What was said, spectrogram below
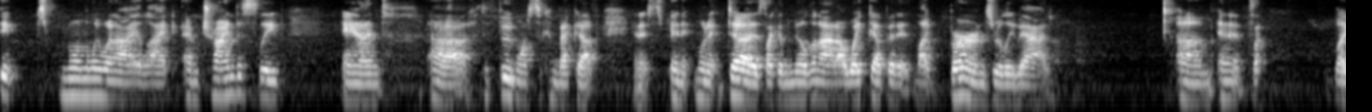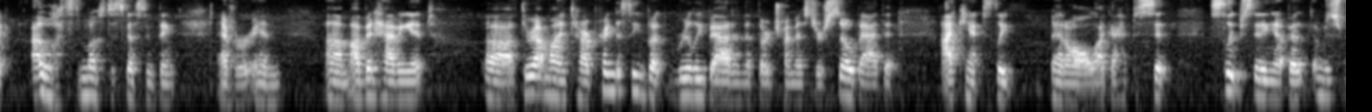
it's normally when I like am trying to sleep and uh, the food wants to come back up, and it's and it, when it does, like in the middle of the night, I wake up and it like burns really bad, um, and it's like like oh, it's the most disgusting thing ever, and um, I've been having it uh, throughout my entire pregnancy, but really bad in the third trimester, so bad that I can't sleep at all. Like I have to sit sleep sitting up. I'm just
